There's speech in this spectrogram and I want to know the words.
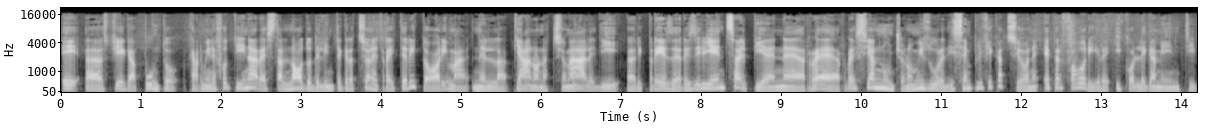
E eh, spiega appunto Carmine Fotina, resta il nodo dell'integrazione tra i territori, ma nel piano nazionale di eh, ripresa e resilienza, il PNRR, si annunciano misure di semplificazione e per favorire i collegamenti.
